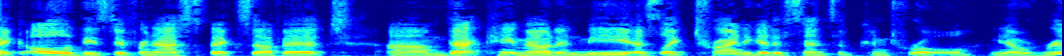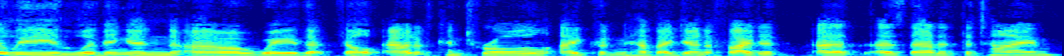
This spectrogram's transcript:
like all of these different aspects of it um, that came out in me as like trying to get a sense of control you know really living in a way that felt out of control. I couldn't have identified it as, as that at the time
